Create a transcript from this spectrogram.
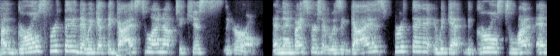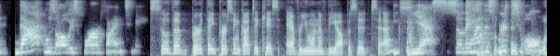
a girl's birthday they would get the guys to line up to kiss the girl and then vice versa if it was a guy's birthday it would get the girls to line and that was always horrifying to me So the birthday person got to kiss everyone of the opposite sex? yes so they had this ritual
